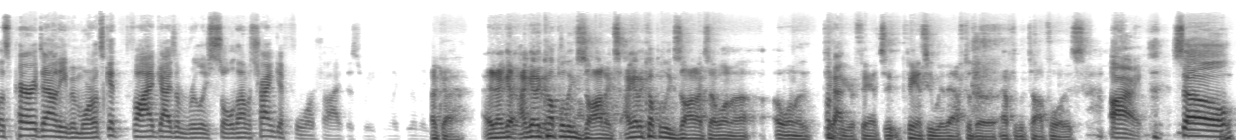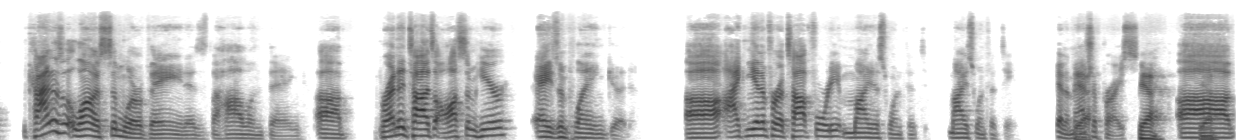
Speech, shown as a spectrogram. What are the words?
Let's pare it down even more. Let's get five guys I'm really sold on. Let's try and get four or five this week. Like really. Okay, and I got I got a couple exotics. I got a couple exotics. I want to I want to tickle Okay. your fancy fancy with after the after the top forties. All right. So kind of along a similar vein as the Hovland thing. Uh, Brendon Todd's awesome here, and he's been playing good. Uh, I can get him for a top 40 at minus 150, minus 115. Get a Yeah. matchup price. Yeah, Uh,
